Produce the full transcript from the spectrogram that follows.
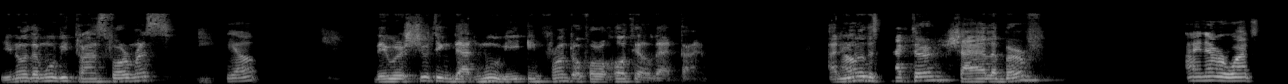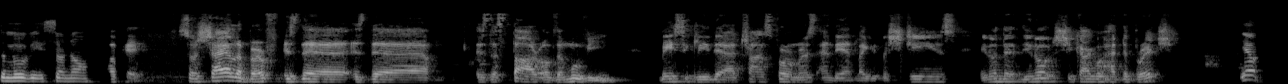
You know the movie Transformers? Yeah. They were shooting that movie in front of our hotel that time. And you Oh. know this actor, Shia LaBeouf? I never watched the movie, so no. Okay, so Shia LaBeouf is the is the is the star of the movie. Basically, they are Transformers, and they had like machines. You know that you know Chicago had the bridge. Yep.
